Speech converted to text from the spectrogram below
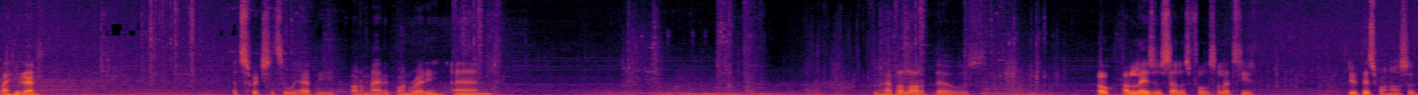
Alrighty then. Let's switch it so we have the automatic one ready and we have a lot of those. Oh, our laser cell is full, so let's use do this one also.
